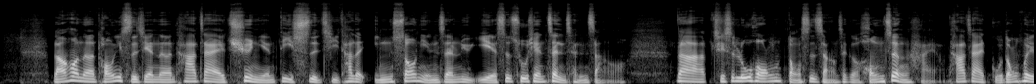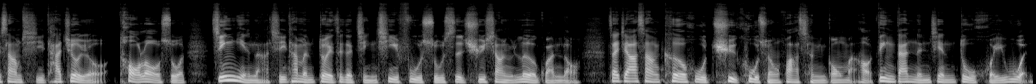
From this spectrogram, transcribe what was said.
然后呢，同一时间呢，它在去年第四季，它的营收年增率也是出现正成长哦。那其实儒鸿董事长这个洪振海啊，他在股东会上其实他就有透露说，今年呢、其实他们对这个景气复苏是趋向于乐观的哦。再加上客户去库存化成功嘛，哈，订单能见度回稳，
